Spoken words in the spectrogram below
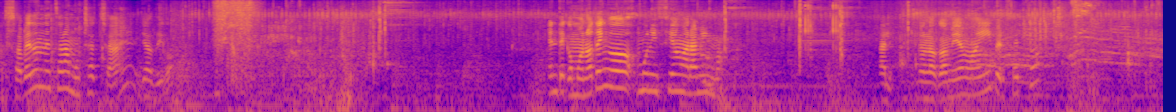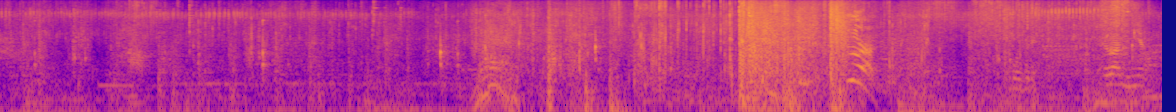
A saber dónde está la muchacha, ¿eh? Ya os digo. Gente, como no tengo munición ahora mismo. Vale, nos lo cambiamos ahí, perfecto. Pobre. Me va, niña.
